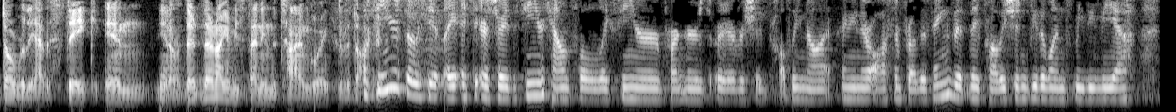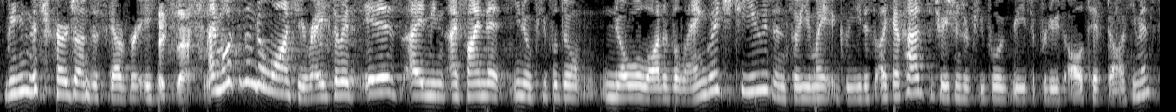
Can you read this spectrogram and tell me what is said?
don't really have a stake in you know they're, they're not going to be spending the time going through the The documents. senior associate, like, or sorry, the senior counsel, like senior partners or whatever, should probably not. I mean, they're awesome for other things. They probably shouldn't be the ones leading the uh, leading the charge on discovery. Exactly. And most of them don't want to, right? So it's it is. I mean, I find that you know people don't know a lot of the language to use, and so you might agree to like I've had situations where people agree to produce all TIFF documents,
